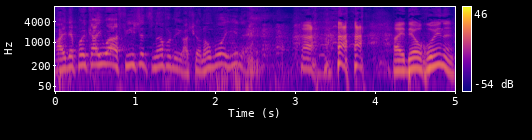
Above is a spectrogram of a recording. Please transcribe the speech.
Aí depois caiu a ficha, disse, não, Formigão, acho que eu não vou ir, né? Aí deu ruim, né?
